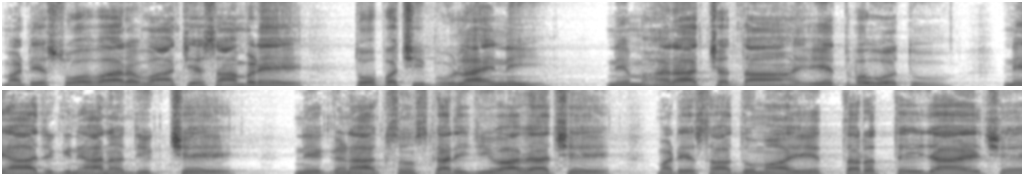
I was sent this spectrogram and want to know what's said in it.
માટે સો વાર વાંચે સાંભળે તો પછી ભૂલાય નહીં. ને મહારાજ છતાં હેત બહુ હતું, ને આજ જ્ઞાન અધિક છે ને ઘણા સંસ્કારી જીવ આવ્યા છે, માટે સાધુમાં એ તરત થઈ જાય છે.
